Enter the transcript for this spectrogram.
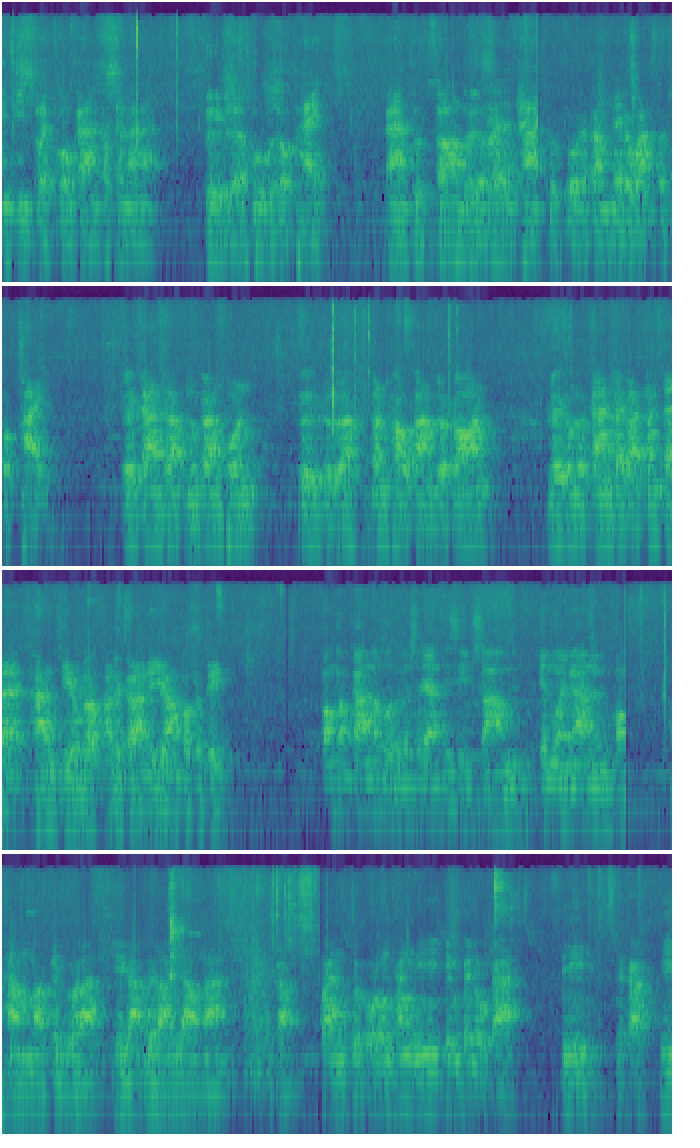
วิธีเปิดโครงการพัฒนาช่วยเหลือผู้ประสบภัย การฝึกซ้อมเรือพระราชทานถูกโจรกรรมในระหว่างประสบภัย โดยการสนับสนุนกำลังพลช่วยเหลือบรรเทาความเดือดร้อน โดยกำหนดการปฏิบัติตั้งแต่ขั้นเตรียมรับสถานการณ์ในยามปกติกองกำกับการตำรวจตระเวนชายแดนที่ 43 เป็นหน่วยงานหนึ่งของทำมาเป็นระยะเวลายาวนานนะครับการฝึกอบรมครั้งนี้จึงเป็นโอกาส ดีนะครับที่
